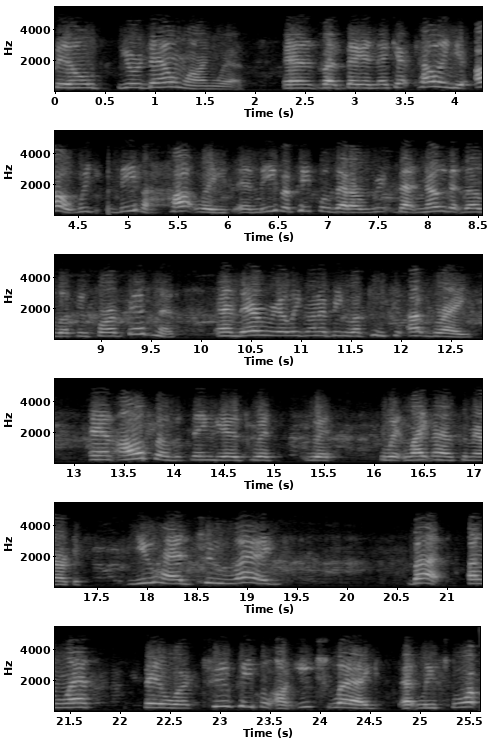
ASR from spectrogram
build your downline with. And but they and they kept telling you, oh, we these are hot leads, and these are people that are re- that know that they're looking for a business, and they're really going to be looking to upgrade. And also the thing is with with with Lighthouse America, you had two legs, but unless there were two people on each leg, at least four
